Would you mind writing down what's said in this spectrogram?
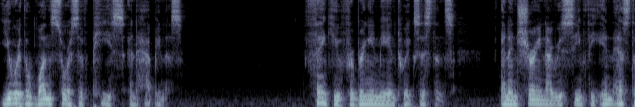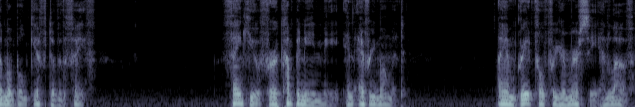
You are the one source of peace and happiness. Thank you for bringing me into existence and ensuring I receive the inestimable gift of the faith. Thank you for accompanying me in every moment. I am grateful for your mercy and love,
